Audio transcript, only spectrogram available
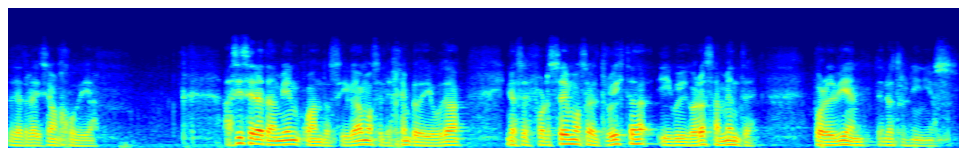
de la tradición judía. Así será también cuando sigamos el ejemplo de Yehudá y nos esforcemos altruista y vigorosamente por el bien de nuestros niños.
